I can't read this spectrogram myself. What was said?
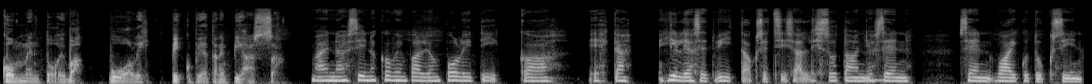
kommentoiva puoli Pikkupietarin pihassa? Mä en näe siinä kovin paljon politiikkaa, ehkä hiljaiset viittaukset sisällissotaan ja sen, sen vaikutuksiin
